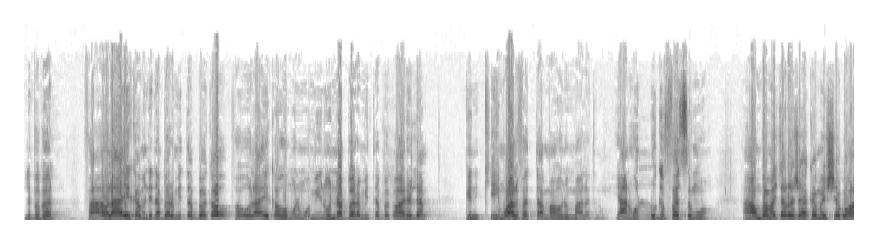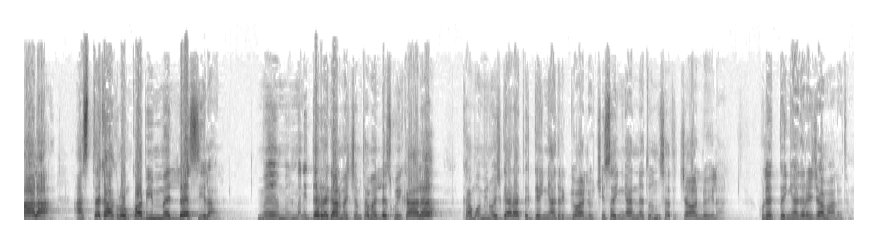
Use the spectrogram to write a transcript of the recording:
ልብ በል። ፈኡላይከ ምንድ ነበር የሚጠበቀው? ፈኡላይከ ሁሙል ሙእሚኑን ነበር የሚጠበቀው። አይደለም? ግን ቂሙ አልፈታም አሁንም ማለት ነው። ያን ሁሉ ግፍ ፈጽሞ አሁን በመጨረሻ ከመሸ በኋላ አስተካክሎ እንኳ ቢመለስ ይላል ምን ይደረጋል መቸም ተመለስኩኝ ካለ ከሙእሚኖች ጋር ጥገኛ አድርጌዋለሁ ጭሰኛነቱን ሰጥቻዋለሁ ይላል። ሁለተኛ ደረጃ ማለት ነው።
